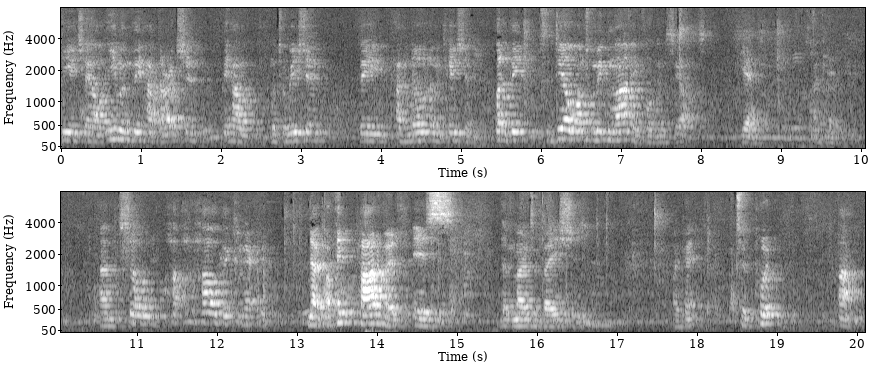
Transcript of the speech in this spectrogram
DHL. Even they have direction, they have motivation, they have no limitation, but they still want to make money for themselves. Yeah. Okay. Um, So how, how are they connected? no, I think part of it is the motivation. Okay. To put up.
